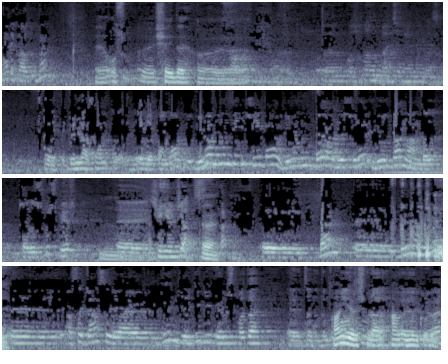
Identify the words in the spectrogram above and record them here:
nerede kaldım ben? Ee, o e, şeyde e, Osmanlı bahçelerinden bahsediyor. Evet, Gönül Aslan e, ev yapanlar. Gönül Hanım'ın bir şeyi daha var. Gönül Hanım bayağı bir süre Yunanlan'da çalışmış bir e, şehirci aslında. Evet. E, ben e, Gönül Hanım'ı e, aslında Cansever'in girdiği bir yarışmada e, tanıdım. hangi? Maltura, Ha, e.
